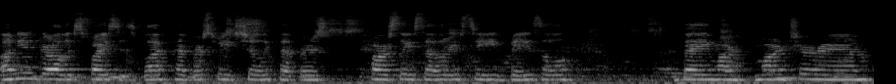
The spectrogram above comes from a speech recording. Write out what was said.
Onion, garlic, spices, black pepper, sweet chili peppers, parsley, celery seed, basil, bay, mar- marjoram,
